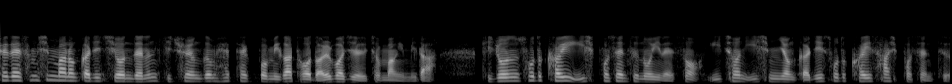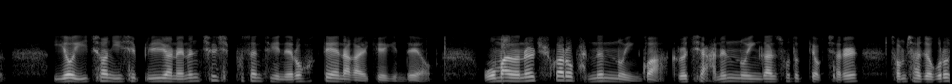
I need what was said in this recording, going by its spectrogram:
최대 30만 원까지 지원되는 기초연금 혜택 범위가 더 넓어질 전망입니다. 기존 소득 하위 20% 노인에서 2020년까지 소득 하위 40%, 이어 2021년에는 70% 이내로 확대해 나갈 계획인데요. 5만 원을 추가로 받는 노인과 그렇지 않은 노인 간 소득 격차를 점차적으로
